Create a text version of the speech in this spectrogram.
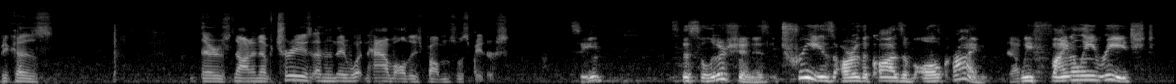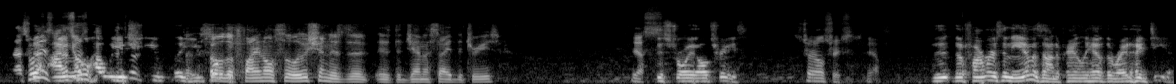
because there's not enough trees, and then they wouldn't have all these problems with speeders. See, it's the solution. Is trees are the cause of all crime. Yep. We finally reached. That's what it the- is. I know how we achieve a So the final solution is the is to genocide the trees. yes, destroy all trees. destroy all trees. Yeah. The, the farmers in the Amazon apparently have the right idea.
